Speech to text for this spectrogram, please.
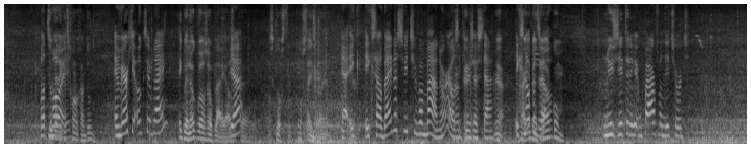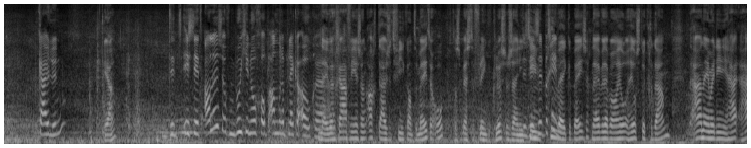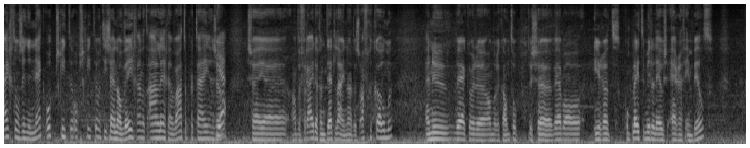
Wat Toen mooi. ben ik het gewoon gaan doen. En werd je ook zo blij? Ik ben ook wel zo blij als Ja? ik, eh, als ik nog, ste- nog steeds wel heb. Ja, ik, ik zou bijna switchen van baan hoor, als ik hier zou staan. Ja. Ik snap het wel. welkom. Nu zitten er een paar van dit soort kuilen. Ja? Dit, is dit alles of moet je nog op andere plekken ook? eh, Nee, we graven hier zo'n 8000 vierkante meter op. Dat is best een flinke klus. We zijn hier Dus tien, weken bezig. Nee, we hebben al een heel, heel stuk gedaan. De aannemer die hij- hijgt ons in de nek opschieten, opschieten. Want die zijn al wegen aan het aanleggen en waterpartijen en zo. Ja. Dus wij eh, hadden vrijdag een deadline. Nou, dat is afgekomen. En nu werken we de andere kant op. Dus eh, we hebben al hier het complete middeleeuws erf in beeld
